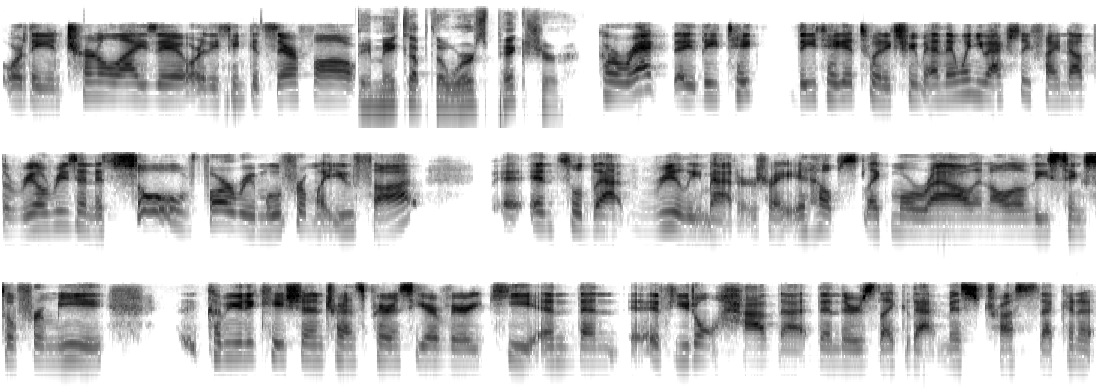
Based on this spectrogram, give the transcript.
or they internalize it or they think it's their fault. They make up the worst picture. Correct. They they take they take it to an extreme and then when you actually find out the real reason it's so far removed from what you thought and so that really matters right it helps like morale and all of these things so for me communication transparency are very key. And then if you don't have that then there's like that mistrust that can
